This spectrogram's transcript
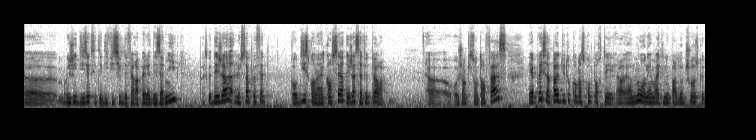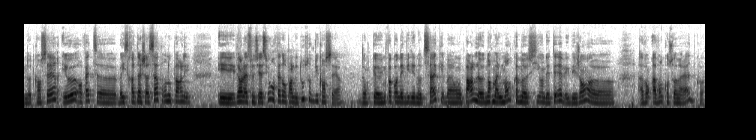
euh, Brigitte disait que c'était difficile de faire appel à des amis, parce que déjà, le simple fait qu'on dise qu'on a un cancer, déjà, ça fait peur euh, aux gens qui sont en face. Et après, ils ne savent pas du tout comment se comporter. Alors, nous, on aimerait qu'ils nous parlent d'autre chose que de notre cancer. Et eux, en fait, euh, bah, ils se rattachent à ça pour nous parler. Et dans l'association, en fait, on parle de tout sauf du cancer. Donc, euh, une fois qu'on a vidé notre sac, eh ben, on parle normalement comme euh, si on était avec des gens euh, avant, avant qu'on soit malade. Quoi.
